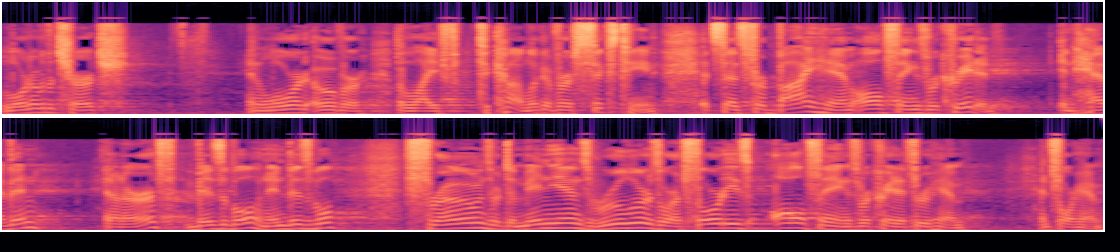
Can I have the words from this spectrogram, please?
Lord over the church, and Lord over the life to come. Look at verse 16. It says, For by him all things were created, in heaven and on earth, visible and invisible, thrones or dominions, rulers or authorities, all things were created through him and for him.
